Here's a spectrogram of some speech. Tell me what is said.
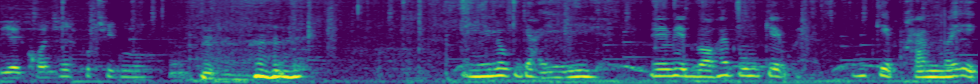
Vi er i grøntsagsbutikken nu. อันนี้ลูกใหญ่ดีเดวิดบอกให้ปุงเก็บปุงเก็บพันไว้อีก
